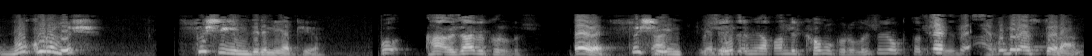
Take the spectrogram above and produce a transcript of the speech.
bu kuruluş sushi indirimi yapıyor. Bu ha özel bir kuruluş. Evet, sushi Yani yapıyor. indirimi yapan bir kamu kuruluşu yoktur. Evet, bu bir restoran.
